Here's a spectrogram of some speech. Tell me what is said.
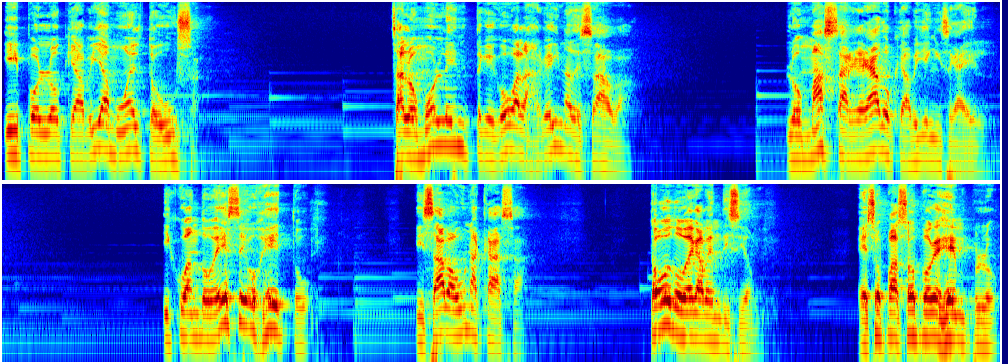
y por lo que había muerto Usa. Salomón le entregó a la reina de Saba lo más sagrado que había en Israel. Y cuando ese objeto pisaba una casa, todo era bendición. Eso pasó, por ejemplo,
